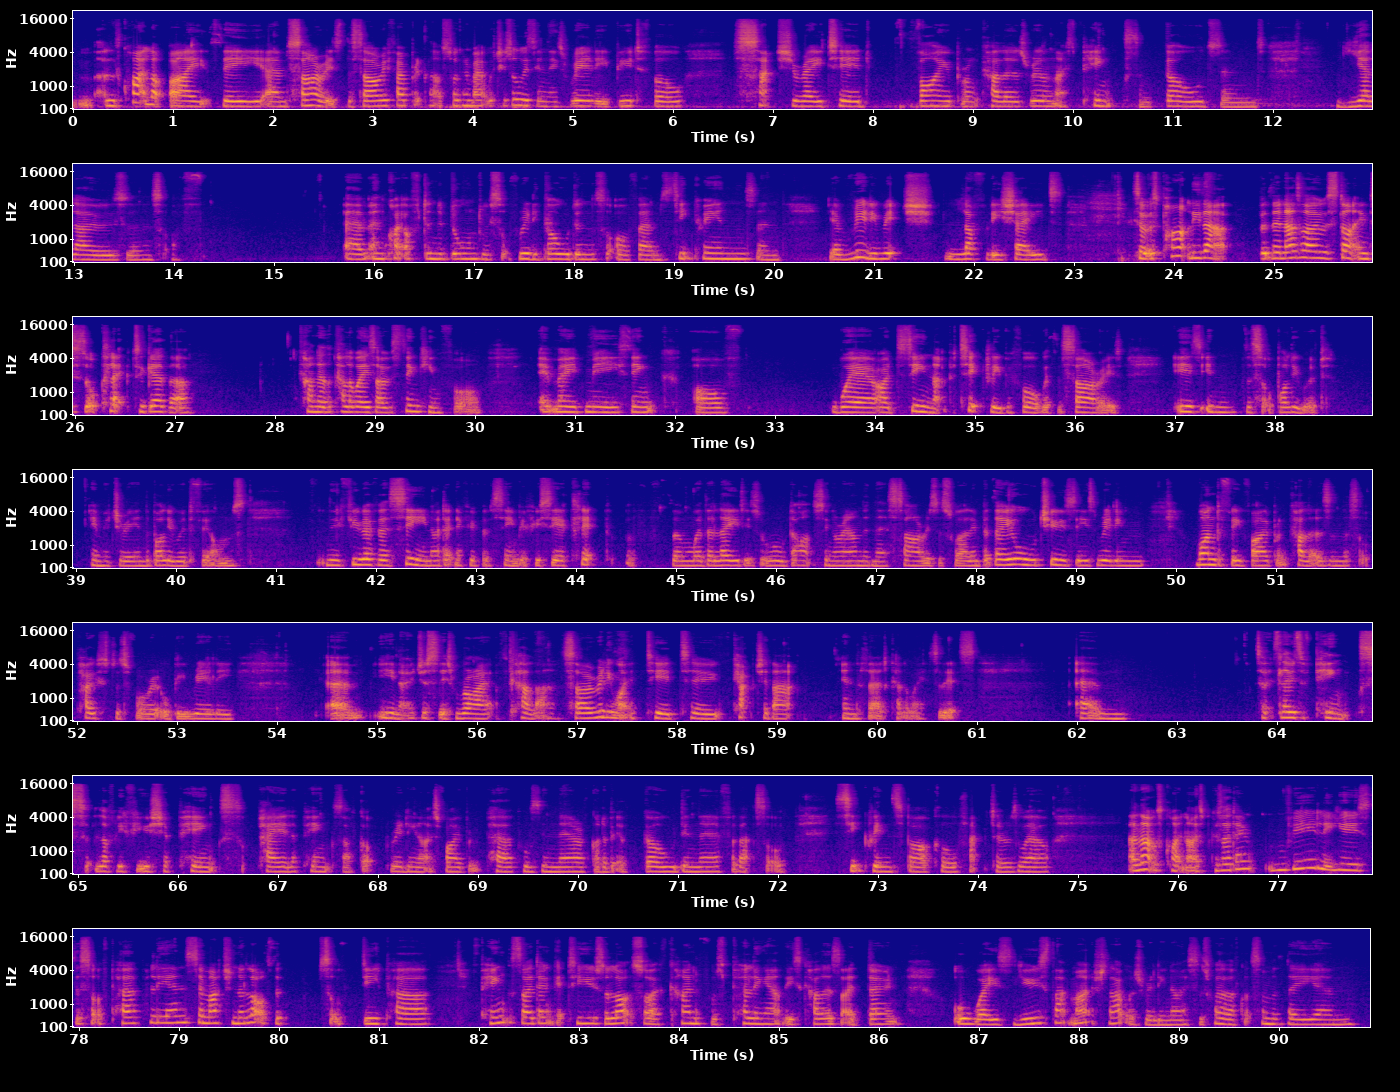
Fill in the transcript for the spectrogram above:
quite a lot by the um, saris, the sari fabric that I was talking about, which is always in these really beautiful, saturated, vibrant colours, real nice pinks and golds and yellows and sort of um, and quite often adorned with sort of really golden sort of um, sequins and yeah, really rich, lovely shades. So it was partly that, but then as I was starting to sort of collect together kind of the colourways I was thinking for, it made me think of where I'd seen that particularly before with the saris is in the sort of Bollywood imagery in the Bollywood films. If you've ever seen, I don't know if you've ever seen, but if you see a clip of them where the ladies are all dancing around in their saris as well, but they all choose these really wonderfully vibrant colours and the sort of posters for it will be really um, you know just this riot of colour so I really wanted to, capture that in the third colourway so it's um, so it's loads of pinks, lovely fuchsia pinks, paler pinks. I've got really nice vibrant purples in there. I've got a bit of gold in there for that sort of sequin sparkle factor as well. And that was quite nice because I don't really use the sort of purpley end so much and a lot of the sort of deeper pinks I don't get to use a lot so I kind of was pulling out these colours I don't always use that much. That was really nice as well. I've got some of the um,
